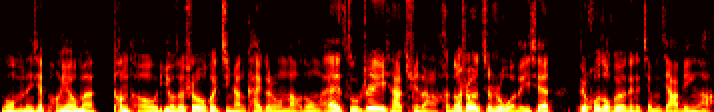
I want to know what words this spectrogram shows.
我们那些朋友们碰头，有的时候会经常开各种脑洞，哎，组织一下去哪？很多时候就是我的一些，比如互左会有那个节目嘉宾啊，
